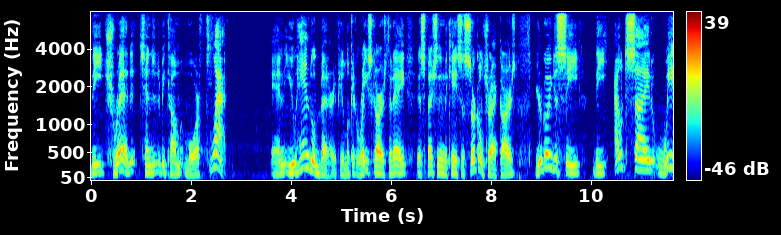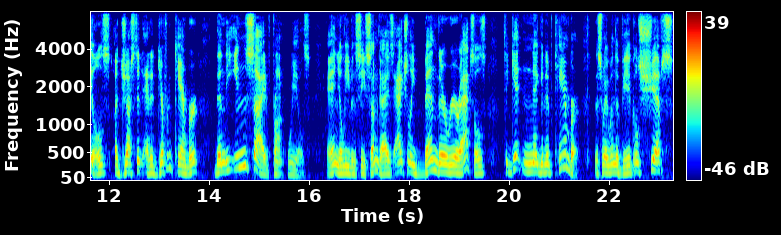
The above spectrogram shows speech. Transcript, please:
the tread tended to become more flat and you handled better. If you look at race cars today, especially in the case of circle track cars, you're going to see the outside wheels adjusted at a different camber than the inside front wheels. And you'll even see some guys actually bend their rear axles to get negative camber. This way, when the vehicle shifts,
